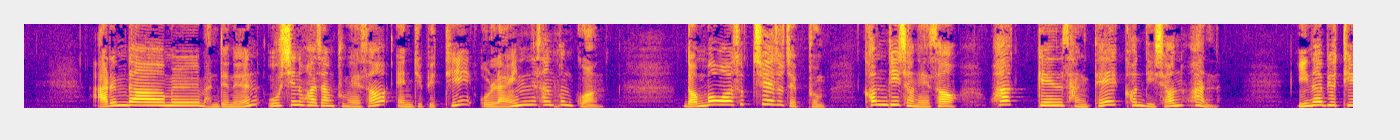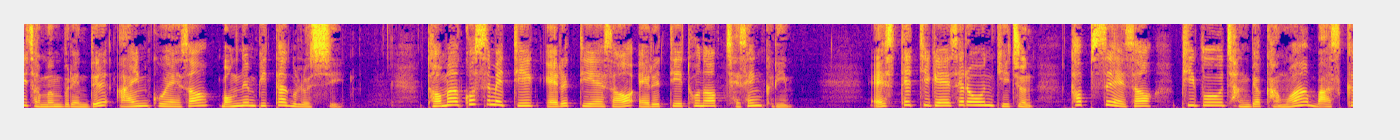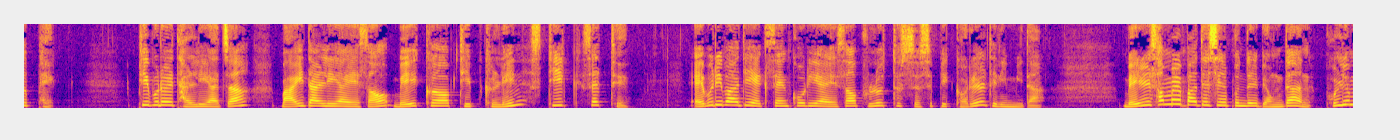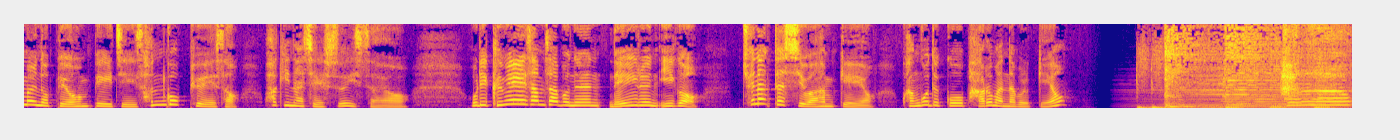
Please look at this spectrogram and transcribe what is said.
아름다움을 만드는 우신 화장품에서 엔듀뷰티 온라인 상품권, number one 숙취해소 제품 컨디션에서 확 깬 상태 컨디션 환. inner beauty 전문 브랜드 아임코에서 먹는 비타글로시. derma cosmetic 에르띠에서 에르띠 tone up 재생크림. aesthetic의 새로운 기준 텁스에서 피부 장벽 강화 마스크팩. 피부를 달리하자 마이달리아에서 메이크업 deep clean 스틱 세트. 에브리바디 엑센 코리아에서 블루투스 스피커를 드립니다. 매일 선물 받으실 분들 명단 볼륨을 높여 홈페이지 선곡표에서 확인하실 수 있어요. 우리 금요일 3, 4부는 내일은 이거 최낙타 씨와 함께해요. 광고 듣고 바로 만나볼게요. Hello,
